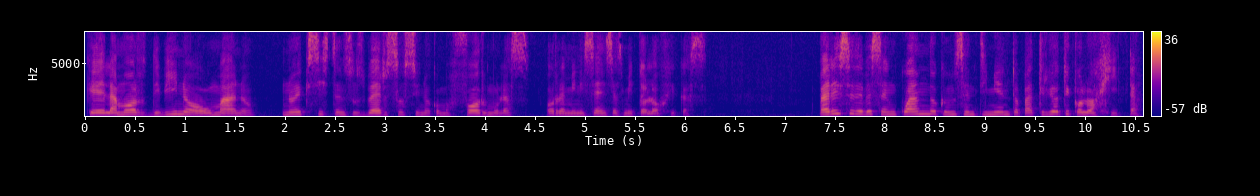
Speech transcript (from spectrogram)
que el amor divino o humano no existe en sus versos sino como fórmulas o reminiscencias mitológicas. Parece de vez en cuando que un sentimiento patriótico lo agita,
